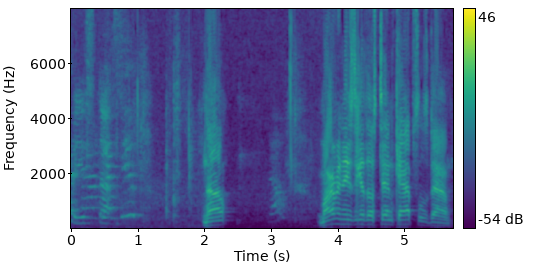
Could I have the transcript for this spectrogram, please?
So you stop. No. Marvin needs to get those 10 capsules down.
